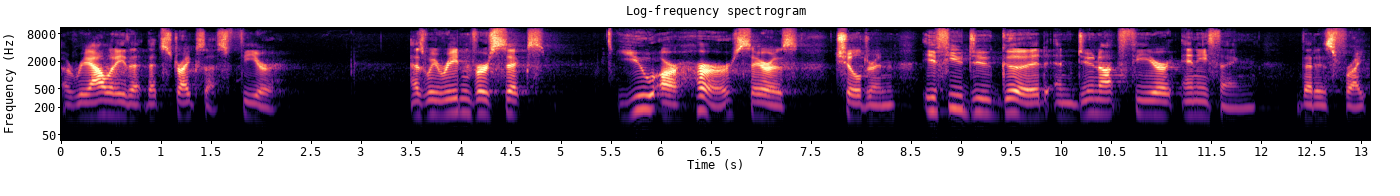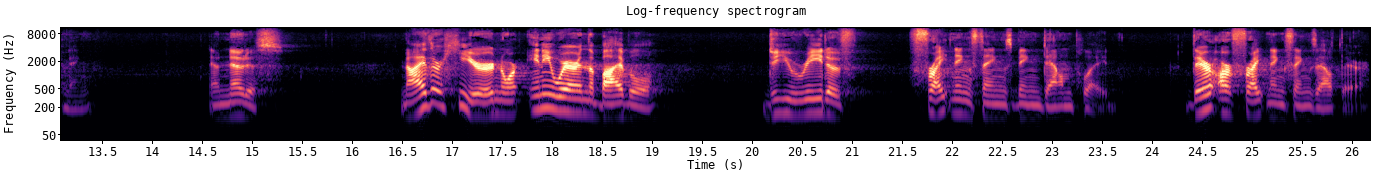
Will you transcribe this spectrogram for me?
a reality that, that strikes us fear. As we read in verse 6, you are her, Sarah's children, if you do good and do not fear anything that is frightening. Now, notice, neither here nor anywhere in the Bible do you read of frightening things being downplayed. There are frightening things out there,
